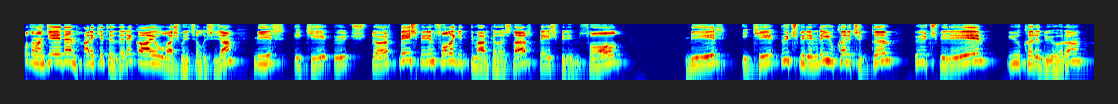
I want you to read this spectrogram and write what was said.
O zaman C'den hareket ederek A'ya ulaşmaya çalışacağım. 1, 2, 3, 4, 5 birim sola gittim arkadaşlar. 5 birim sol. 1, 2, 3 birim de yukarı çıktım. 3 birim yukarı diyorum.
